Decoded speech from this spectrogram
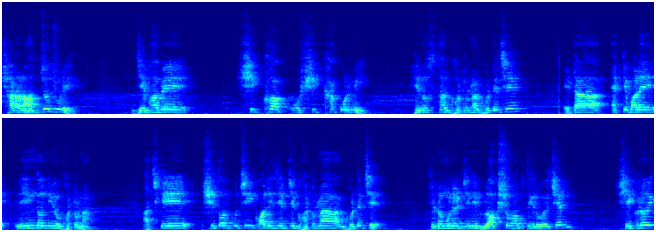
সারা রাজ্য জুড়ে যেভাবে শিক্ষক ও শিক্ষাকর্মী হেনস্থার ঘটনা ঘটেছে, এটা একেবারে নিন্দনীয় ঘটনা। আজকে শীতলকুচি কলেজের যে ঘটনা ঘটেছে, তৃণমূলের যিনি ব্লক সভাপতি রয়েছেন, শীঘ্রই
